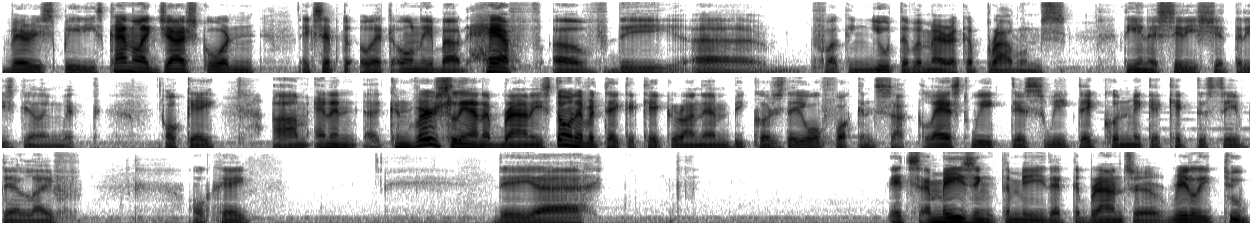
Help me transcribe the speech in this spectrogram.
very speedy. He's kind of like Josh Gordon, except with only about half of the uh, fucking youth of America problems, the inner city shit that he's dealing with. Okay. Um, and then uh, conversely on the Brownies, don't ever take a kicker on them because they all fucking suck. Last week, this week, they couldn't make a kick to save their life. Okay. They, uh, it's amazing to me that the Browns are really two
